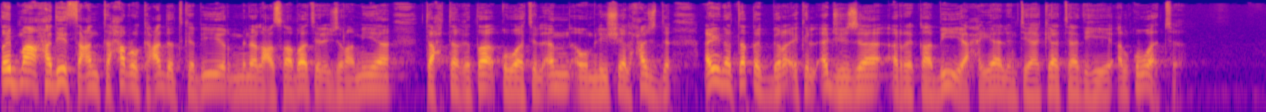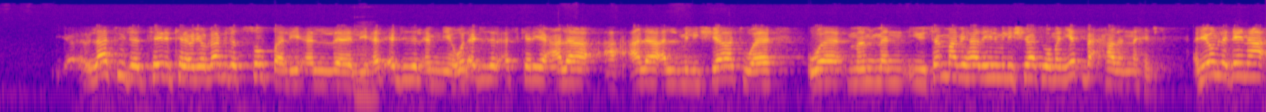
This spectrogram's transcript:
طيب مع حديث عن تحرك عدد كبير من العصابات الإجرامية تحت غطاء قوات الأمن أو ميليشيا الحشد أين تقف برأيك الأجهزة الرقابية حيال انتهاكات هذه القوات؟ لا توجد سيد الكريم اليوم لا توجد سلطة للأجهزة الأمنية والأجهزة العسكرية على على الميليشيات ومن يسمى بهذه الميليشيات ومن يتبع هذا النهج. اليوم لدينا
